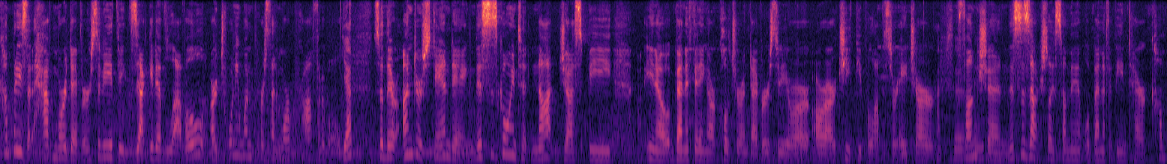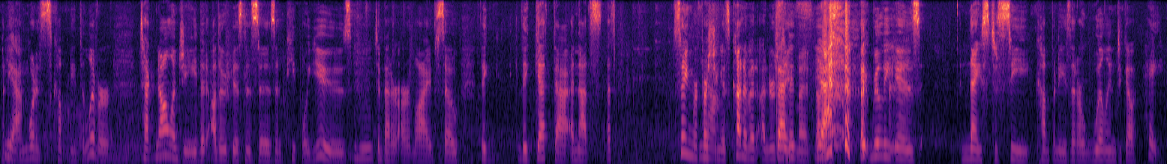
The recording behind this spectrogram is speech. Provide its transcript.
companies that have more diversity at the executive level are 21% more profitable. Yep. So they're understanding this is going to not just be, you know, benefiting our culture and diversity or, or our chief people officer HR Absolutely. function. This is actually something that will benefit the entire company. Yeah. And what does this company deliver? Technology that other businesses and people use mm -hmm. to better our lives. So they they get that, and that's that's saying refreshing yeah. is kind of an understatement. Is, yeah. it really is nice to see companies that are willing to go, hey,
